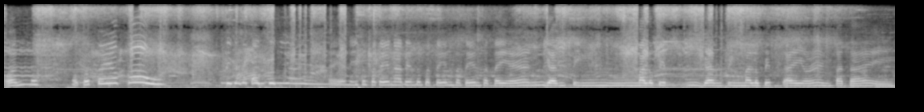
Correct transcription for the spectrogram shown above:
On na. Papatay ako. Hindi ko napansin yan. Ayan, ito patayin natin. Ito patayin, patayin, patayin. Ganting malupit. Ganting malupit. Ayun, patay.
